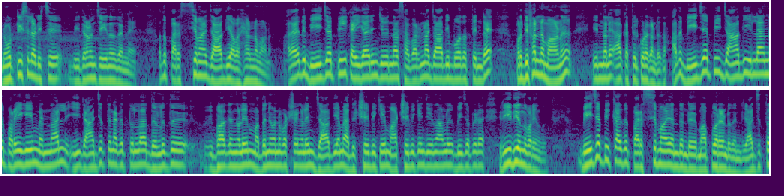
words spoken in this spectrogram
നോട്ടീസിലടിച്ച് വിതരണം ചെയ്യുന്നത് തന്നെ അത് പരസ്യമായ ജാതി അവഹേളനമാണ്. അതായത് ബി ജെ പി കൈകാര്യം ചെയ്യുന്ന സവർണ ജാതി ബോധത്തിന്റെ പ്രതിഫലനമാണ് ഇന്നലെ ആ കത്തിൽ കൂടെ കണ്ടത്. അത് ബി ജെ പി ജാതിയില്ല എന്ന് പറയുകയും എന്നാൽ ഈ രാജ്യത്തിനകത്തുള്ള ദളിത് വിഭാഗങ്ങളെയും മതന്യൂനപക്ഷങ്ങളെയും ജാതിയമായി അധിക്ഷേപിക്കുകയും ആക്ഷേപിക്കുകയും ചെയ്യുന്നതാണ് ബി ജെ പിയുടെ രീതി എന്ന് പറയുന്നത്. ബി ജെ പി ഇക്കാര്യത്തിൽ പരസ്യമായി എന്തുണ്ട്? മാപ്പ് പറയേണ്ടതുണ്ട്. രാജ്യത്തെ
